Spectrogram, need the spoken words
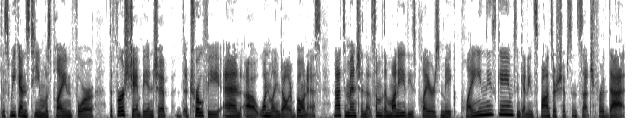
This weekend's team was playing for the first championship, a trophy, and a $1 million bonus. Not to mention that some of the money these players make playing these games and getting sponsorships and such for that,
